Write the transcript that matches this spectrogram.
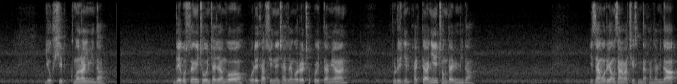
69만원입니다. 내구성이 좋은 자전거, 오래 탈 수 있는 자전거를 찾고 있다면 블루진 8단이 정답입니다. 이상으로 영상을 마치겠습니다. 감사합니다.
